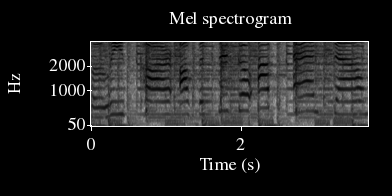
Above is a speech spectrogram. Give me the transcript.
police car officers go up and down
